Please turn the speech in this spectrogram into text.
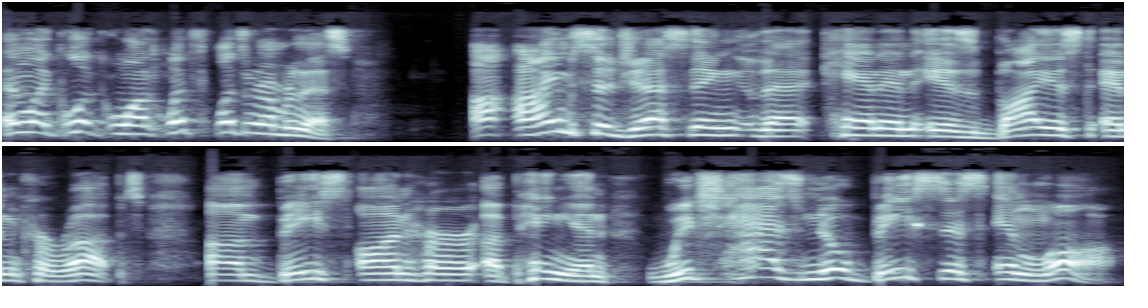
And like, look, one, let's let's remember this. I'm suggesting that Cannon is biased and corrupt um, based on her opinion, which has no basis in law.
